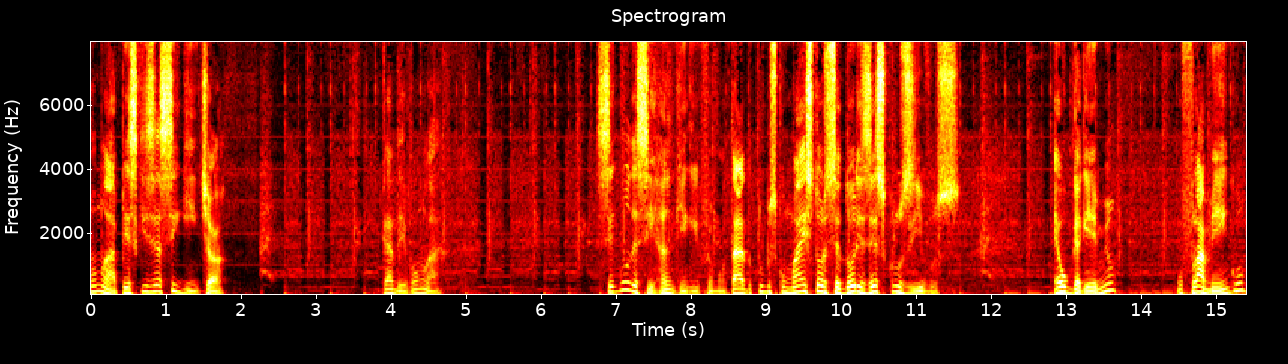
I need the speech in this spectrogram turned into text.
Vamos lá, pesquisa é a seguinte, ó. Cadê? Vamos lá. Segundo esse ranking que foi montado, clubes com mais torcedores exclusivos é o Grêmio, o Flamengo,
